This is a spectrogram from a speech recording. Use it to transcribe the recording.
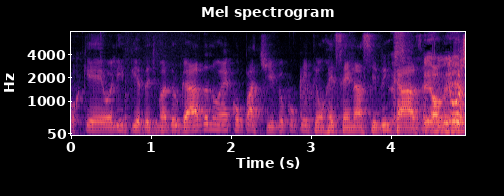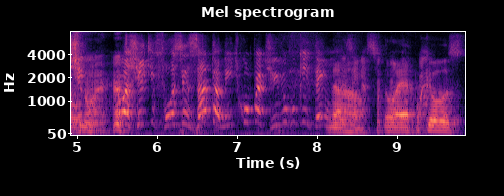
Porque Olimpíada de madrugada não é compatível com quem tem um recém-nascido em casa. Realmente eu achei, não é. Eu achei que fosse exatamente compatível com quem tem um recém-nascido. Não é, porque os,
